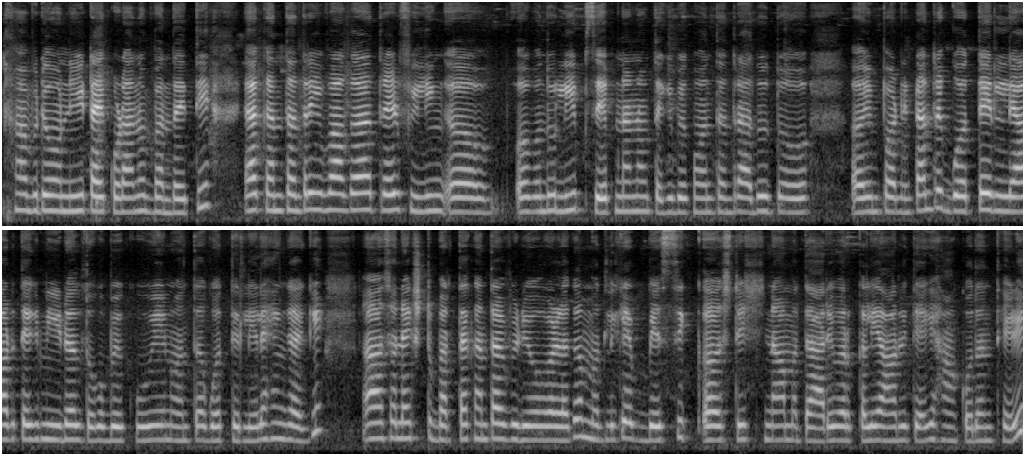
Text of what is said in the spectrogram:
ಆ ವಿಡಿಯೋ ನೀಟಾಗಿ ಕೂಡ ಬಂದೈತಿ. ಯಾಕಂತಂದರೆ ಇವಾಗ ಥ್ರೆಡ್ ಫೀಲಿಂಗ್ ಒಂದು ಲೀಪ್ ಸೇಪ್ನ ನಾವು ತೆಗಿಬೇಕು ಅಂತಂದ್ರೆ ಅದು ಇಂಪಾರ್ಟೆಂಟ್ ಅಂದರೆ ಗೊತ್ತೇ ಇರಲಿಲ್ಲ ಯಾವ ರೀತಿಯಾಗಿ ನೀಡಲ್ ತೊಗೋಬೇಕು, ಏನು ಅಂತ ಗೊತ್ತಿರಲಿಲ್ಲ. ಹೀಗಾಗಿ ಸೊ ನೆಕ್ಸ್ಟ್ ಬರ್ತಕ್ಕಂಥ ವಿಡಿಯೋ ಒಳಗೆ ಮೊದಲಿಗೆ ಬೇಸಿಕ್ ಸ್ಟಿಚ್ನ ಮತ್ತು ಆರಿ ವರ್ಕಲ್ಲಿ ಯಾವ ರೀತಿಯಾಗಿ ಹಾಕೋದು ಹೇಳಿ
